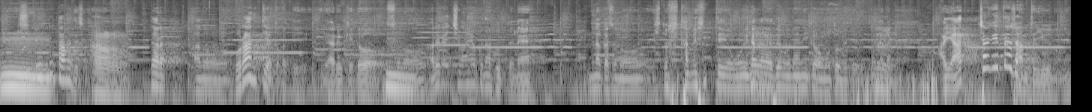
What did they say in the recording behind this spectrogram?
うん。自分のためですから、うんだからあのボランティアとかってやるけど、うん。そのあれが一番良くなくってねなんかその人のためにって思いながらでも何かを求めてるっあやっちゃげたじゃんっていうのね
